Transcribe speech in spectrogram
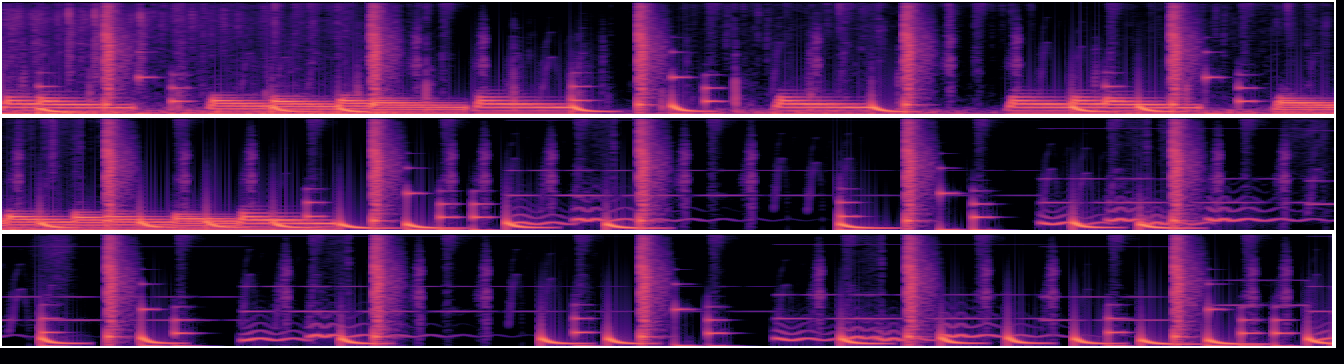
boom. Thank you.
